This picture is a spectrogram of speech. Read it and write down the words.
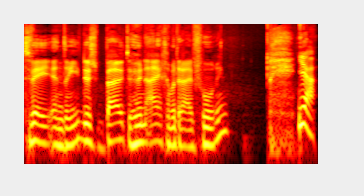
2 en 3, dus buiten hun eigen bedrijfsvoering? Ja,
